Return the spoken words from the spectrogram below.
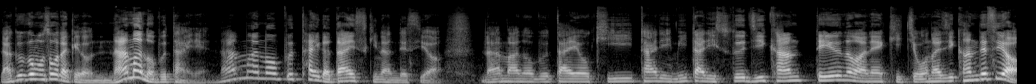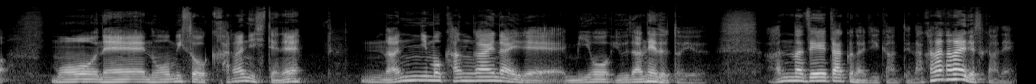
落語もそうだけど、生の舞台ね。生の舞台が大好きなんですよ。生の舞台を聞いたり見たりする時間っていうのはね、貴重な時間ですよ。もうね、脳みそを空にしてね、何にも考えないで身を委ねるという。あんな贅沢な時間ってなかなかないですからね。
